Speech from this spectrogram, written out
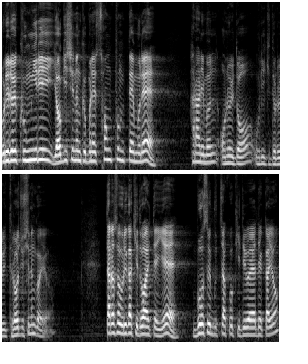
우리를 궁일이 여기시는 그분의 성품 때문에 하나님은 오늘도 우리 기도를 들어주시는 거예요. 따라서 우리가 기도할 때에 무엇을 붙잡고 기도해야 될까요?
